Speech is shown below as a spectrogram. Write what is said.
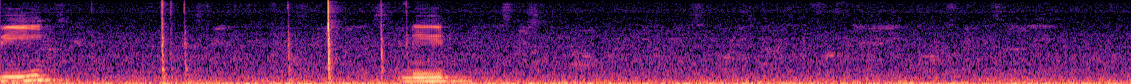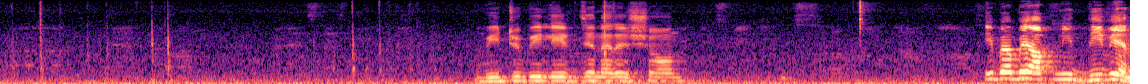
B lead B to B lead generation এভাবে আপনি দিবেন,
